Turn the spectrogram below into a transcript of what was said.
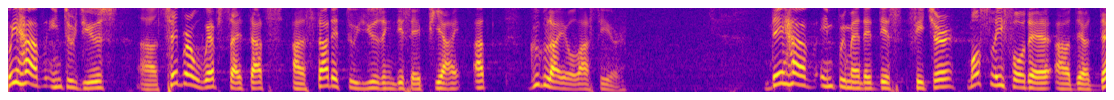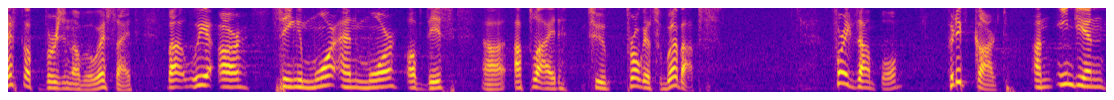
we have introduced uh, several websites that uh, started to using this API at Google I.O. last year. They have implemented this feature mostly for the, uh, their desktop version of a website, but we are seeing more and more of this uh, applied to Progress web apps. For example, Flipkart, an Indian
